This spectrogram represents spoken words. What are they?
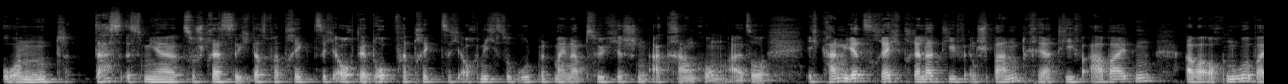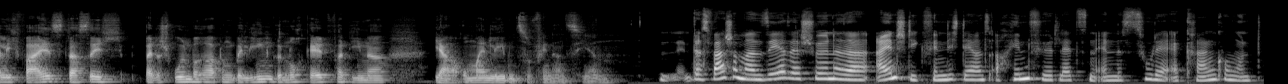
Und das ist mir zu stressig. Das verträgt sich auch, der Druck verträgt sich auch nicht so gut mit meiner psychischen Erkrankung. Also ich kann jetzt recht relativ entspannt, kreativ arbeiten, aber auch nur, weil ich weiß, dass ich bei der Schwulenberatung Berlin genug Geld verdiene, ja, um mein Leben zu finanzieren. Das war schon mal ein sehr, sehr schöner Einstieg, finde ich, der uns auch hinführt letzten Endes zu der Erkrankung und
